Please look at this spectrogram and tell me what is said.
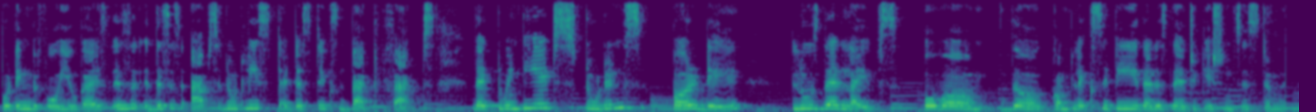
putting before you guys is this is absolutely statistics backed facts that 28 students per day lose their lives over the complexity that is the education system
